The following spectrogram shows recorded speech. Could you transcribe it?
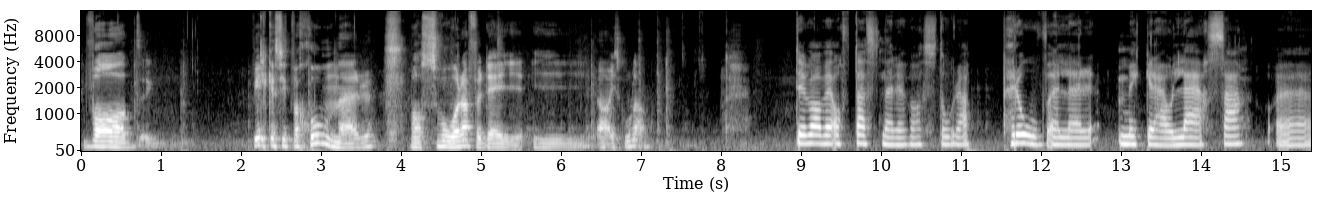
vad, vilka situationer var svåra för dig i, ja, i skolan? Det var väl oftast när det var stora prov eller mycket det här att läsa. Eh,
